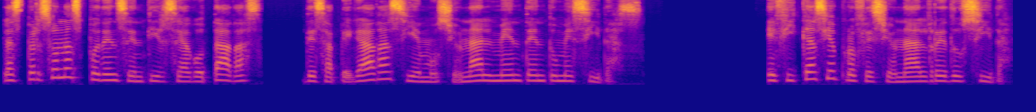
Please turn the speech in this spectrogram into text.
las personas pueden sentirse agotadas, desapegadas y emocionalmente entumecidas. Eficacia profesional reducida.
